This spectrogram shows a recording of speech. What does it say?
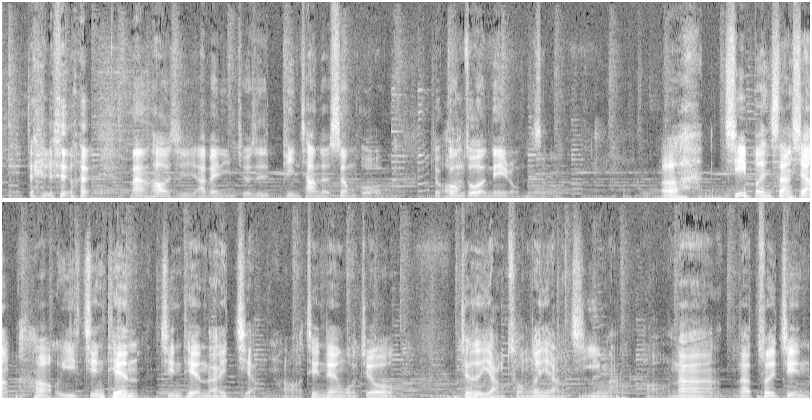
对，就是我蛮好奇阿贝，你就是平常的生活，就工作的内容是什么？呃，基本上像好、以今天今天来讲，好、今天我就就是养虫跟养鸡嘛，好、那那最近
